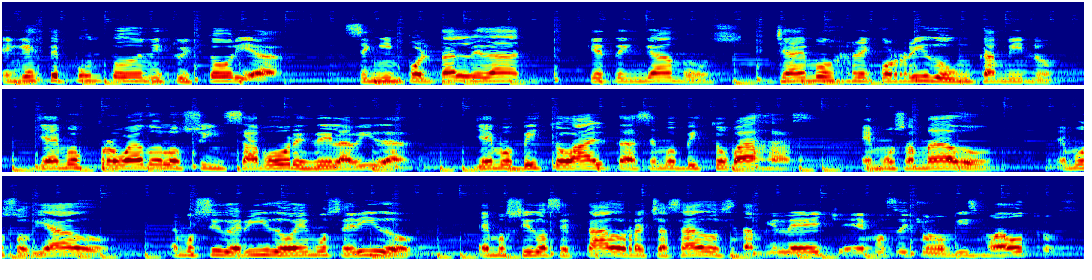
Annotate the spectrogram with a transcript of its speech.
en este punto de nuestra historia, sin importar la edad que tengamos, ya hemos recorrido un camino, ya hemos probado los sinsabores de la vida, ya hemos visto altas, hemos visto bajas, hemos amado, hemos odiado, hemos sido heridos, hemos herido, hemos sido aceptados, rechazados y también le hemos hecho lo mismo a otros.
